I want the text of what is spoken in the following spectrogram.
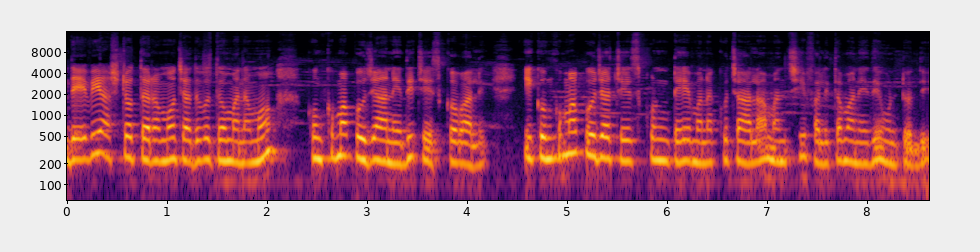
దేవి అష్టోత్తరము చదువుతూ మనము కుంకుమ పూజ అనేది చేసుకోవాలి. ఈ కుంకుమ పూజ చేసుకుంటే మనకు చాలా మంచి ఫలితం అనేది ఉంటుంది.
